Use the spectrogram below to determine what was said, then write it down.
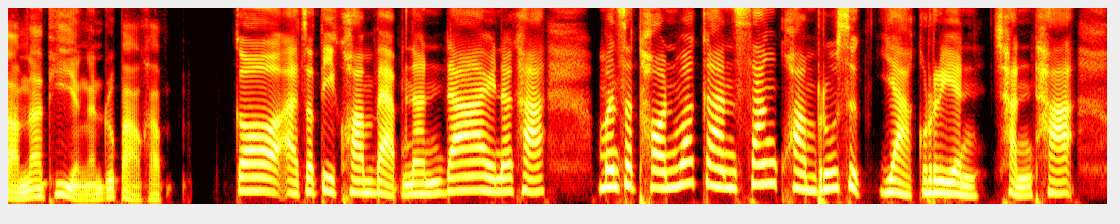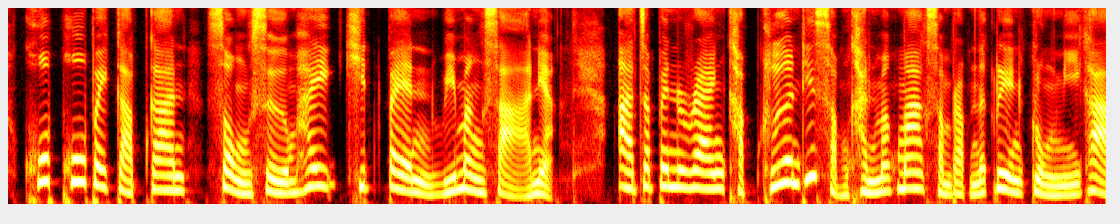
ตามหน้าที่อย่างนั้นหรือเปล่าครับ ก็อาจจะตีความแบบนั้นได้นะคะ มันสะท้อนว่าการสร้างความรู้สึกอยากเรียน ฉันทะ ควบคู่ไปกับการส่งเสริมให้คิดเป็นวิมังสาเนี่ยอาจจะเป็นแรงขับเคลื่อนที่สำคัญมากๆสำหรับนักเรียนกลุ่มนี้ค่ะ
